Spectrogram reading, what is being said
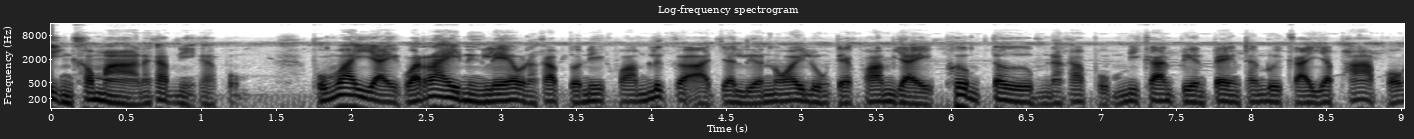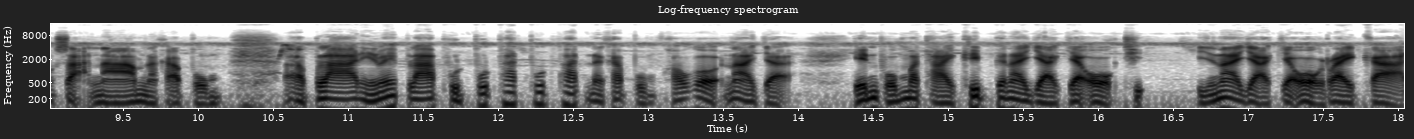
ลิ่งเข้ามานะครับนี่ครับผมผมว่าใหญ่กว่าไร่หนึ่งแล้วนะครับ ตัวนี้ความลึกก็อาจจะเหลือน้อยลงแต่ความใหญ่เพิ่มเติมนะครับ ผมมีการเปลี่ยนแปลงทางโดยกายภาพของสระน้ำนะครับ ผมปลาเห็นไหมปลาผุดพุดพัดพุดพัดนะครับ ผมเขาก็น่าจะเห็นผมมาถ่ายคลิปก็น่าอยากจะออกท น่าอยากจะออกรายการ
